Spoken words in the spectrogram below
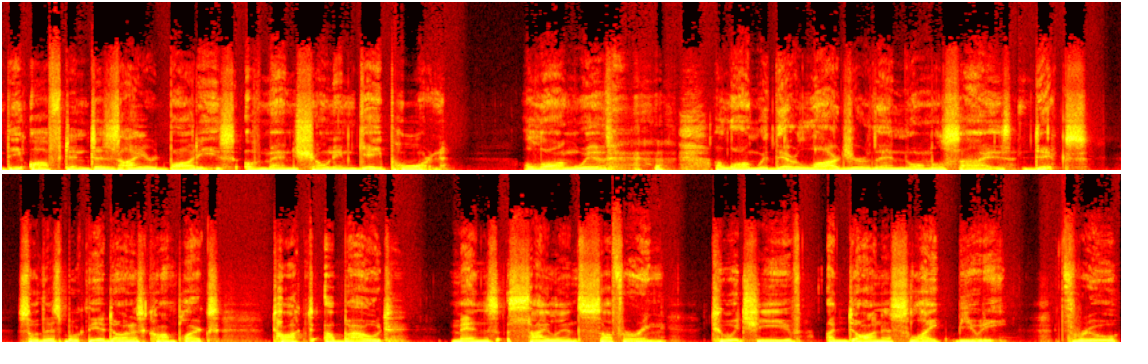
the often desired bodies of men shown in gay porn, along with along with their larger than normal size dicks. So this book, The Adonis Complex, talked about men's silent suffering to achieve Adonis like beauty through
